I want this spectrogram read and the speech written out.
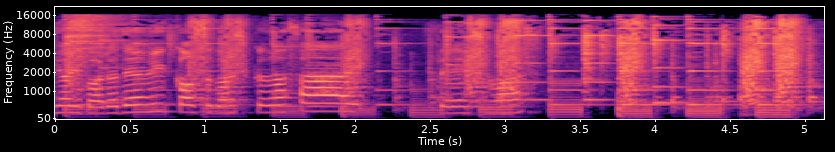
良いゴールデンウィークをお過ごしください。失礼します。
